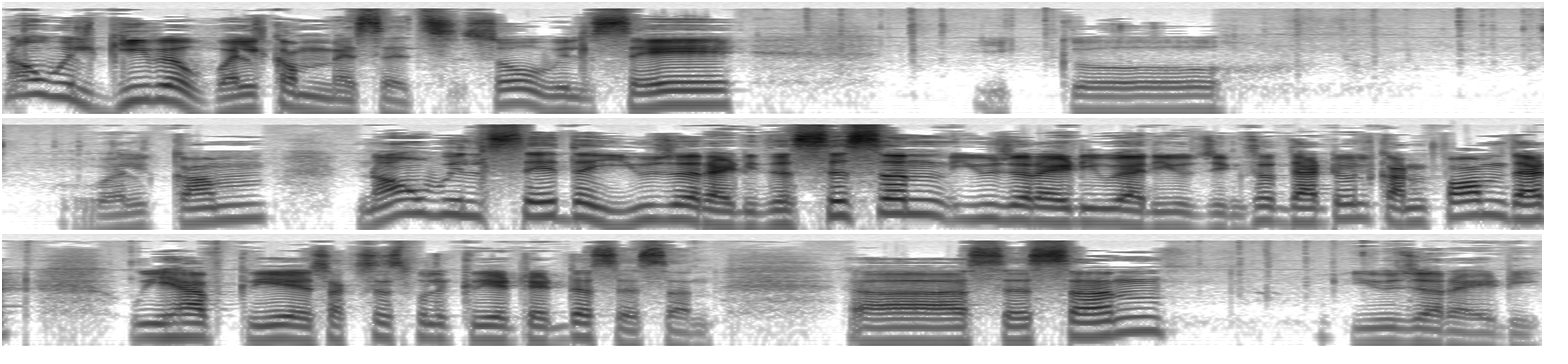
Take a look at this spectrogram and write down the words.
Now we'll give a welcome message. So we'll say echo welcome. Now we'll say the user id the session user id we are using. So that will confirm that we have create successfully created the session. Uh, session user id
